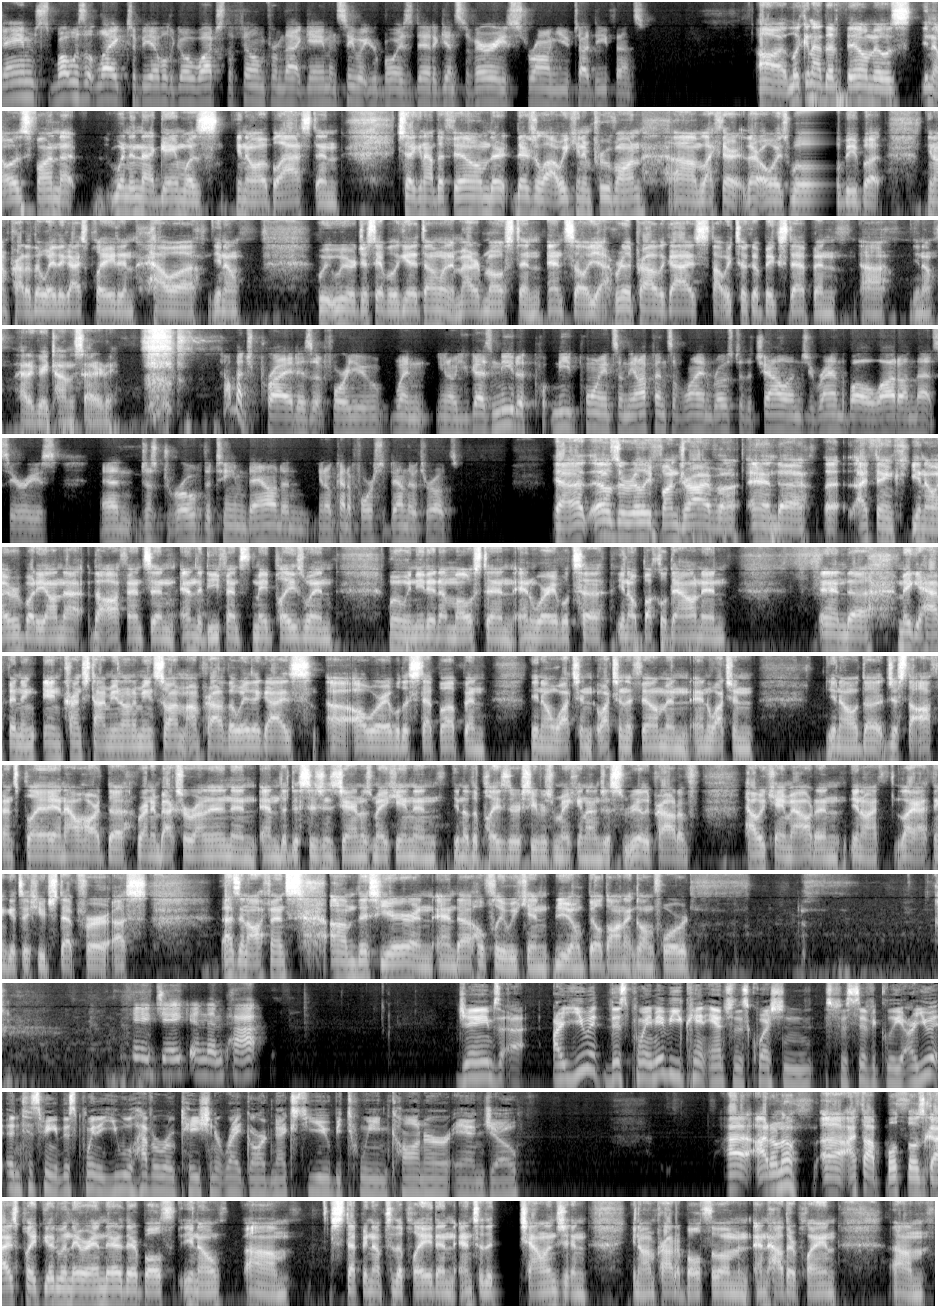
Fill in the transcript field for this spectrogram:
James, what was it like to be able to go watch the film from that game and see what your boys did against a very strong Utah defense? Uh, looking at the film, it was you know it was fun. That winning that game was you know a blast, and checking out the film, there, there's a lot we can improve on, um, like there there always will be. But you know I'm proud of the way the guys played and how uh, you know we, we were just able to get it done when it mattered most. And and so yeah, really proud of the guys. Thought we took a big step and uh, you know had a great time this Saturday. How much pride is it for you when you know you guys need a need points and the offensive line rose to the challenge? You ran the ball a lot on that series and just drove the team down and you know kind of forced it down their throats. Yeah, that was a really fun drive, uh, and uh, I think you know everybody on that the offense and and the defense made plays when when we needed them most, and and we're able to you know buckle down and and uh, make it happen in, in, crunch time. You know what I mean? So I'm I'm proud of the way the guys uh, all were able to step up and you know watching watching the film and and watching you know the just the offense play and how hard the running backs were running and and the decisions Jaren was making and you know the plays the receivers were making. I'm just really proud of how we came out and you know I like I think it's a huge step for us as an offense um, this year and and uh, hopefully we can you know build on it going forward. Okay, Jake, and then Pat. James, uh, are you at this point? Maybe you can't answer this question specifically. Are you anticipating at this point that you will have a rotation at right guard next to you between Connor and Joe? I, I don't know. Uh, I thought both those guys played good when they were in there. They're both, you know, um, stepping up to the plate and, and to the challenge. And, you know, I'm proud of both of them and, and how they're playing. Um,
